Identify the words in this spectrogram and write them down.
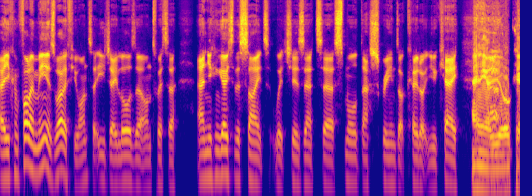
Uh, you can follow me as well if you want at EJ Lawser on Twitter, and you can go to the site which is at uh, small-screen.co.uk. Uh, you okay?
